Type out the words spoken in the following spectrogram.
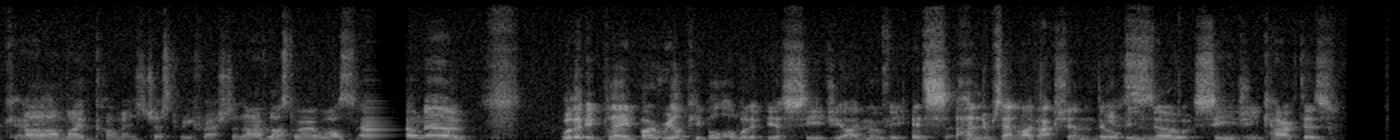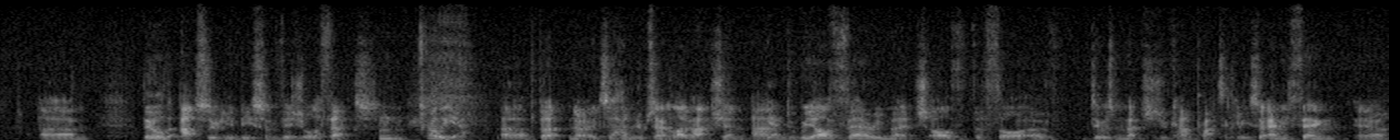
Okay. oh, my comments just refreshed, and I've lost where I was. Oh no. Will it be played by real people or will it be a CGI movie? It's 100% live action. There will be no CG characters. Um, there will absolutely be some visual effects. Oh yeah. Uh, but no, it's 100% live action, and Yeah. we are very much of the thought of do as much as you can practically. So anything, you know,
